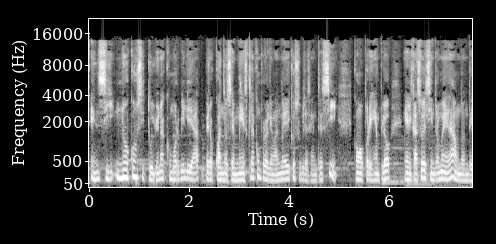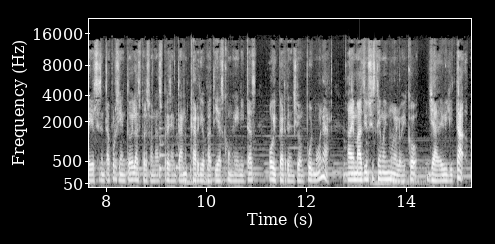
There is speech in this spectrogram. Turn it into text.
en sí no constituye una comorbilidad, pero cuando se mezcla con problemas médicos subyacentes sí, como por ejemplo en el caso del síndrome de Down, donde el 60% de las personas presentan cardiopatías congénitas o hipertensión pulmonar, además de un sistema inmunológico ya debilitado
